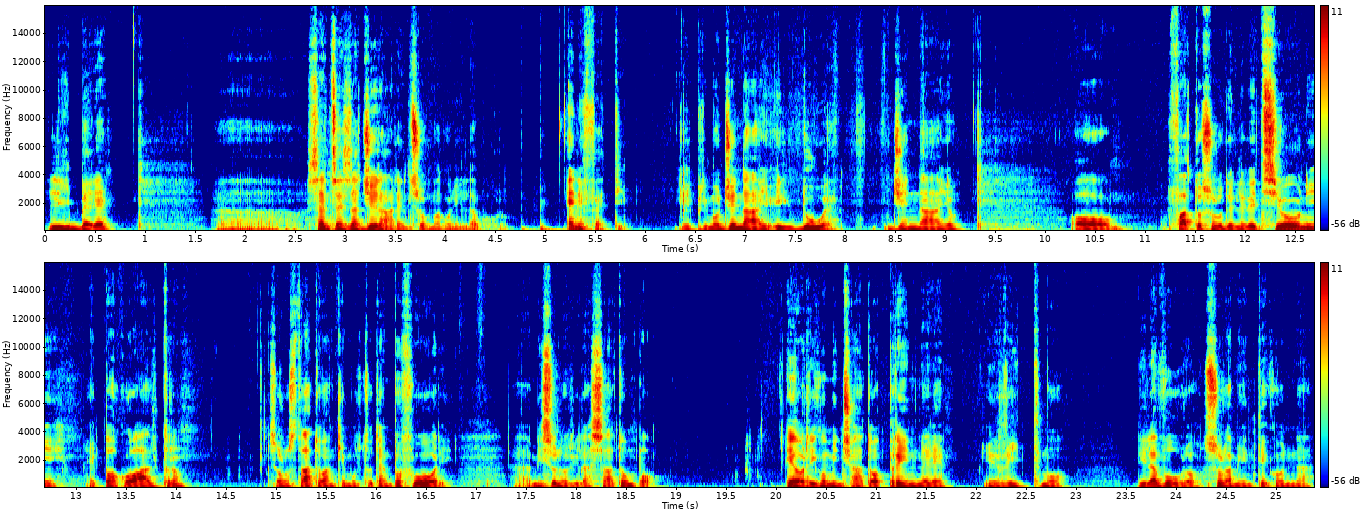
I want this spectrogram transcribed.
libere, uh, senza esagerare insomma con il lavoro. E in effetti il primo gennaio, il 2 gennaio. Ho fatto solo delle lezioni e poco altro. Sono stato anche molto tempo fuori, eh, mi sono rilassato un po' e ho ricominciato a prendere il ritmo di lavoro solamente con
